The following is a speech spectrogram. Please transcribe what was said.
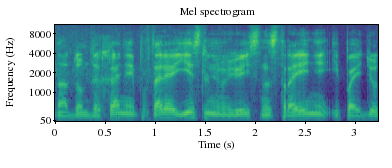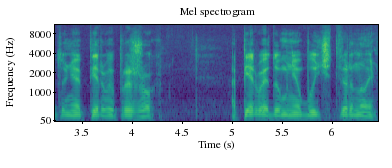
на одном дыхании. Повторяю, если у него есть настроение и пойдет у него первый прыжок. А первый, я думаю, у него будет четверной.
